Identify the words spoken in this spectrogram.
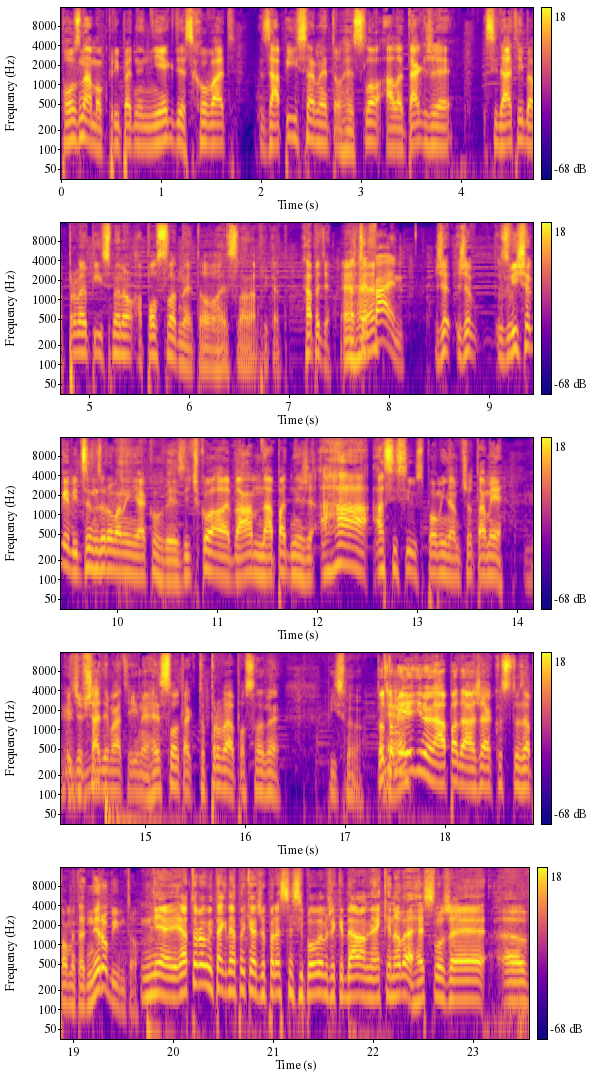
poznámok, prípadne niekde schovať zapísané to heslo, ale tak, že si dáte iba prvé písmeno a posledné toho hesla napríklad. Chápete? A to je fajn. Že, že zvyšok je vycenzurovaný nejakou hviezdičkou, ale vám napadne, že aha, asi si už spomínam, čo tam je. Keďže všade máte iné heslo, tak to prvé a posledné písmeno. Toto mi Je. jediné nápadá, že ako si to zapamätať. Nerobím to. Nie, ja to robím tak napríklad, že presne si poviem, že keď dávam nejaké nové heslo, že uh,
